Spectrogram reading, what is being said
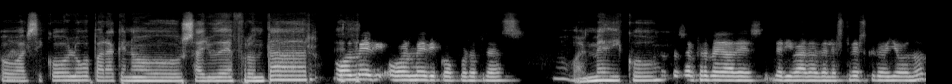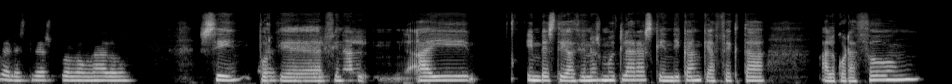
O al psicólogo para que nos ayude a afrontar. O al, o al médico por otras. O al médico. Otras enfermedades derivadas del estrés, creo yo, ¿no? Del estrés prolongado. Sí, porque al final hay investigaciones muy claras que indican que afecta al corazón,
